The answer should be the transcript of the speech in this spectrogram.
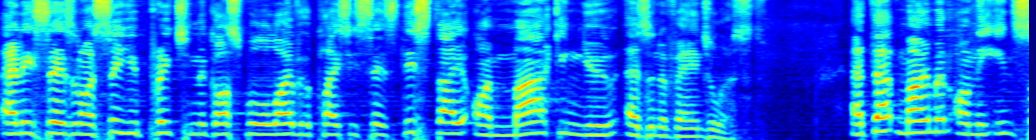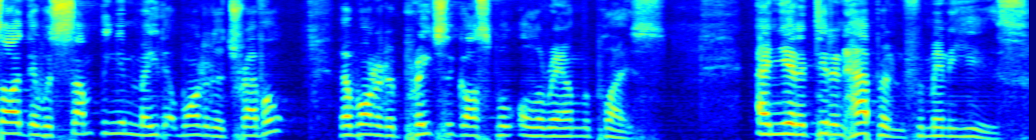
And he says, and I see you preaching the gospel all over the place. He says, This day I'm marking you as an evangelist. At that moment on the inside, there was something in me that wanted to travel, that wanted to preach the gospel all around the place. And yet it didn't happen for many years.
